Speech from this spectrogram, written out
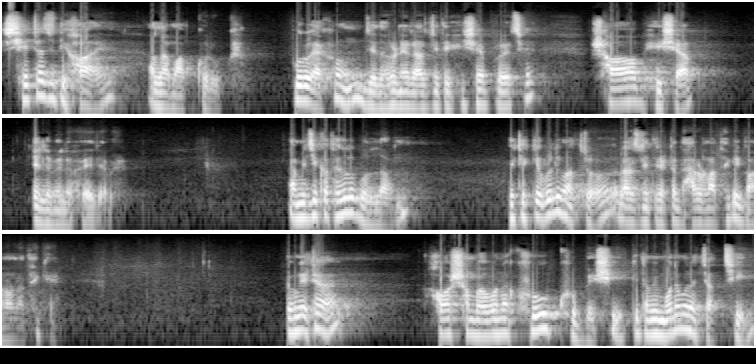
সেটা যদি হয়, আল্লাহ মাফ করুক। পুরো এখন যে ধরনের রাজনীতির হিসাব রয়েছে, সব হিসাব এলোমেলো হয়ে যাবে। আমি যে কথাগুলো বললাম, এটা কেবলই মাত্র রাজনীতির একটা ধারণা থেকে, গণনা থেকে। এবং এটা হওয়ার সম্ভাবনা খুব খুব বেশি। কিন্তু আমি মনে মনে চাচ্ছি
